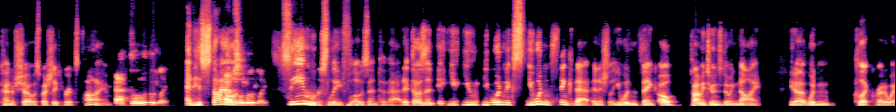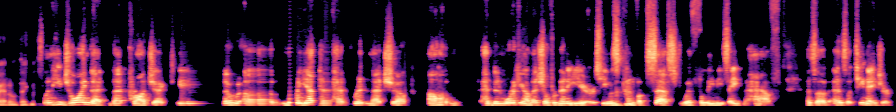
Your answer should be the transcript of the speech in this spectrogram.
kind of show, especially for its time. Absolutely. And his style Absolutely. seamlessly flows into that. It doesn't. It, you you you wouldn't ex, you wouldn't think that initially. You wouldn't think, oh, Tommy Tune's doing nine. You know, that wouldn't click right away. I don't think. When he joined that that project, you know, uh, Moriette had, had written that show, um, had been working on that show for many years. He was Mhm. kind of obsessed with Fellini's Eight and a Half as a as a teenager,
